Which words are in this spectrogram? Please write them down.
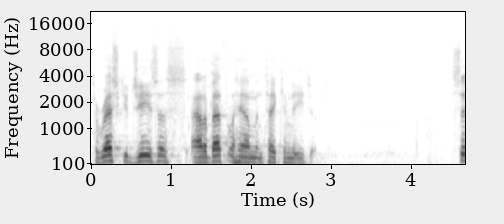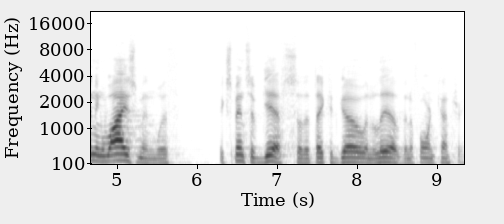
to rescue Jesus out of Bethlehem and take him to Egypt. Sending wise men with expensive gifts so that they could go and live in a foreign country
